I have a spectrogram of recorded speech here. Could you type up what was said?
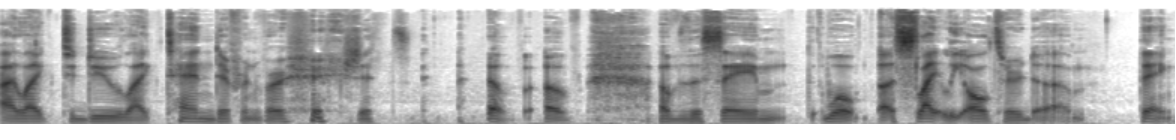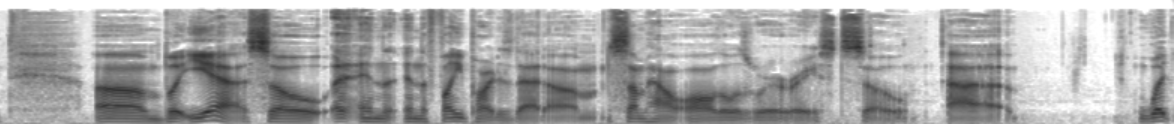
I like to do like ten different versions of of of the same, well, a slightly altered um, thing. Um, but yeah, so and and the funny part is that um, somehow all those were erased. So uh, what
